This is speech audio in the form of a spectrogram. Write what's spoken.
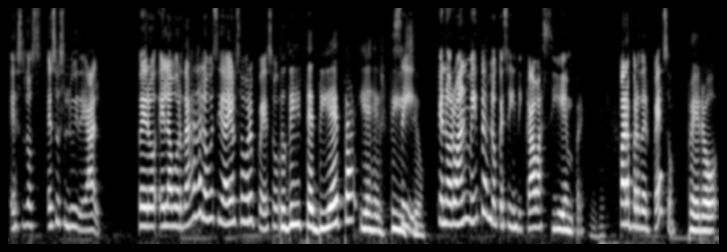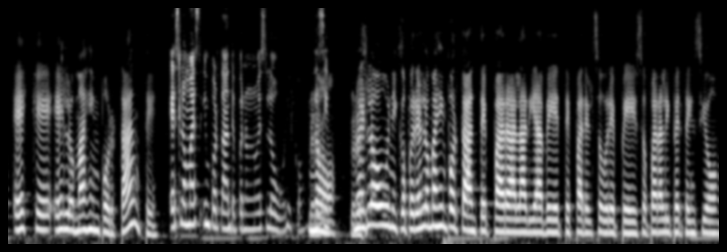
Eso es, eso es lo ideal. Pero el abordaje de la obesidad y el sobrepeso Tú dijiste dieta y Sí, ejercicio. que normalmente es lo que se indicaba siempre para perder peso. Pero es que es lo más importante. Es lo más importante, pero no es lo único. Pero no, sí, no es sí. lo único, pero es lo más importante para la diabetes, para el sobrepeso, para la hipertensión,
